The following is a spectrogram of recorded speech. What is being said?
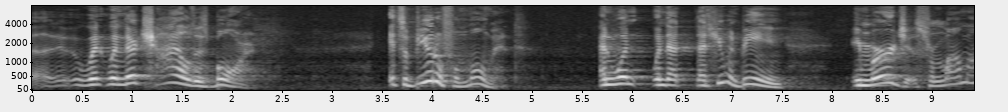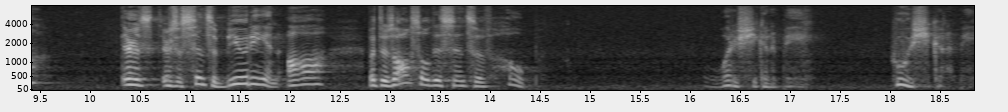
Uh, when, when their child is born, it's a beautiful moment. And when, when that, that human being emerges from mama, there's, there's a sense of beauty and awe, but there's also this sense of hope. What is she going to be? Who is she going to be?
